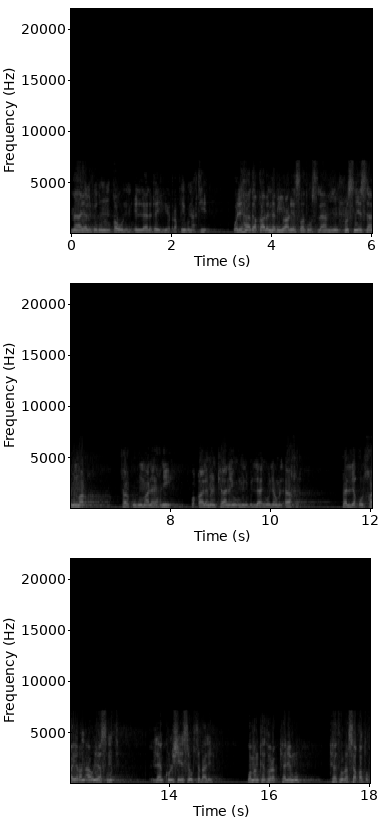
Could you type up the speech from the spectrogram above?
ما يلفظ من قول إلا لديه رقيب عتيد. ولهذا قال النبي عليه الصلاة والسلام من حسن إسلام المرء تركه ما لا يعنيه. وقال من كان يؤمن بالله واليوم الآخر فليقل خيرا أو ليصمت. لأن كل شيء سيكتب عليه. ومن كثر كلمه كثر سقطه.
